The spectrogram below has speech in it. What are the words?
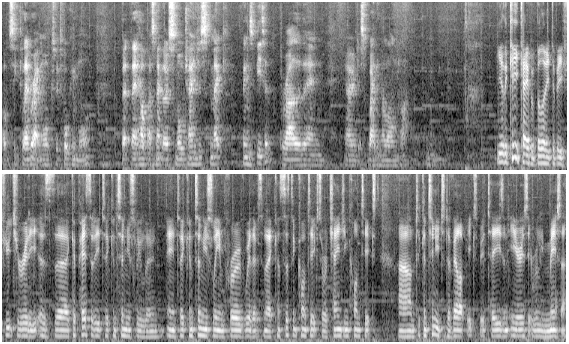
obviously collaborate more because we're talking more, but they help us make those small changes to make things better rather than you know just waiting a long time. Yeah, the key capability to be future ready is the capacity to continuously learn and to continuously improve, whether it's in a consistent context or a changing context, um, to continue to develop expertise in areas that really matter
